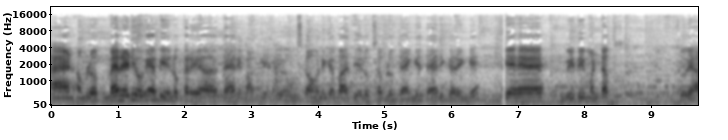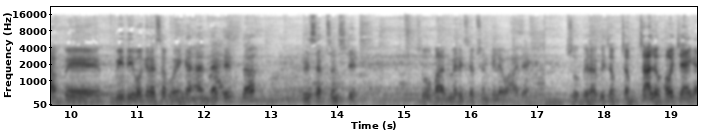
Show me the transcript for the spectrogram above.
and हम लोग मैं रेडी हो गए अभी ये लोग का तैयारी बाकी है। तो उसका होने के बाद ये लोग सब लोग जाएँगे तैयारी करेंगे। ये है विधि मंडप। तो यहाँ पे विधि वगैरह सब होएँगे। And that is the reception stage so बाद में रिसेप्शन के लिए वहाँ जाएँगे। सो so, फिर अभी जब जब चालू हो जाएगा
